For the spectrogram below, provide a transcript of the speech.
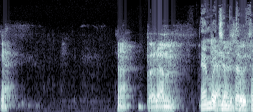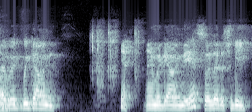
Yeah. No, but um, And my yeah, no, so, profile. So we're, we're going, yeah, and we're going there, so that it should be,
